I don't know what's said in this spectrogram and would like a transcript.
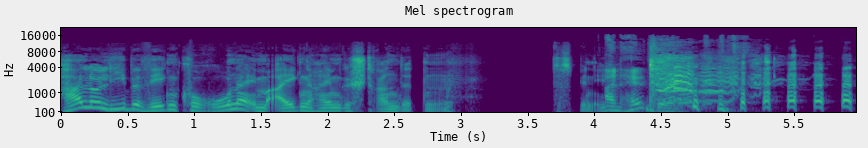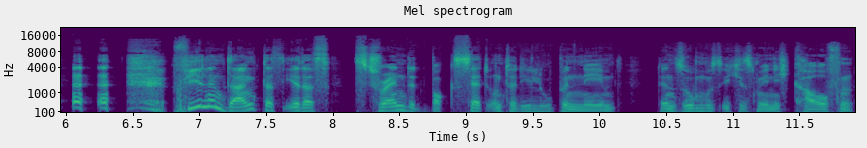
Hallo, liebe wegen Corona im Eigenheim gestrandeten. Das bin ich. Ein Held. Vielen Dank, dass ihr das Stranded Box Set unter die Lupe nehmt, denn so muss ich es mir nicht kaufen.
